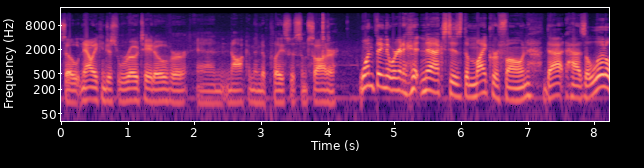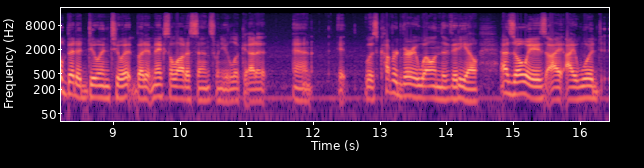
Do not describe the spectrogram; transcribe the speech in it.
So now we can just rotate over and knock them into place with some solder. One thing that we're going to hit next is the microphone. That has a little bit of doing to it, but it makes a lot of sense when you look at it. And it was covered very well in the video. As always, I, I would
